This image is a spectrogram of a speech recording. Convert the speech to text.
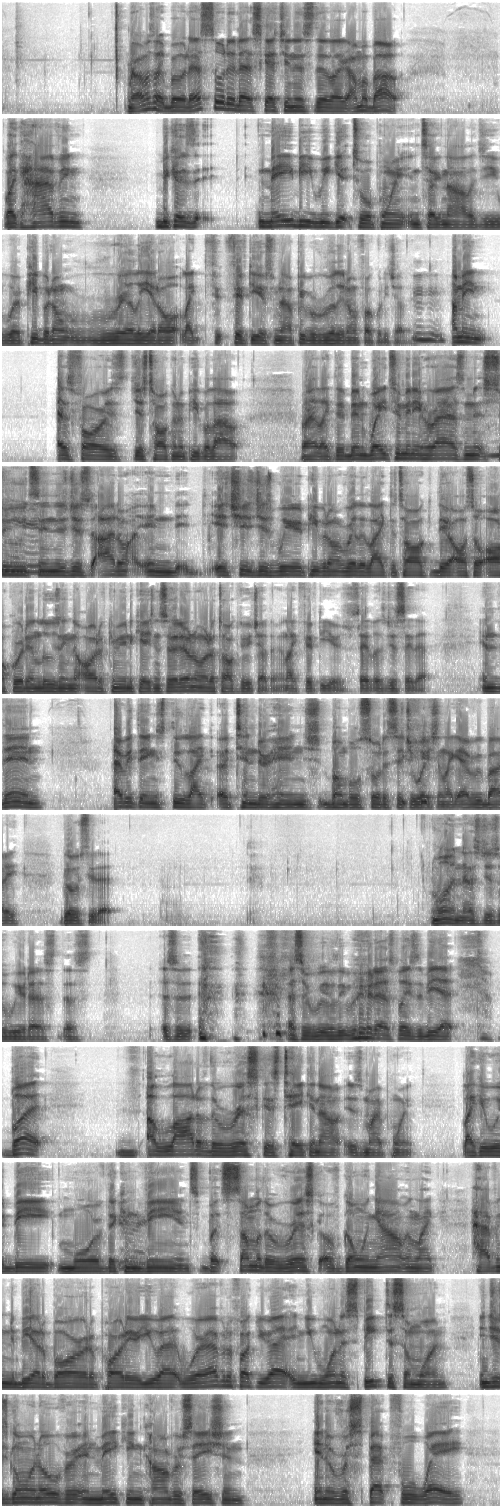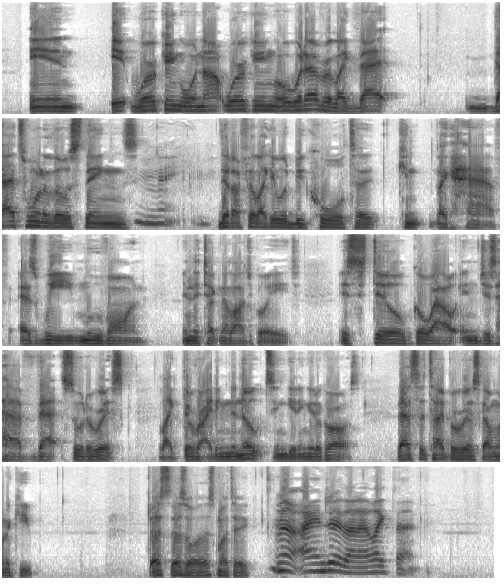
Bro, I was like, bro, that's sort of that sketchiness that like I'm about. Like having because maybe we get to a point in technology where people don't really at all like f- 50 years from now people really don't fuck with each other. I mean, as far as just talking to people out, right? Like there've been way too many harassment suits and it's just I don't and it- it's just just weird. People don't really like to talk. They're also awkward and losing the art of communication. So they don't know how to talk to each other in like 50 years. Say let's just say that. And then everything's through like a Tinder hinge bumble sort of situation. like everybody goes through that. One, that's just a weird ass that's that's a that's a really weird ass place to be at. But a lot of the risk is taken out is my point. Like it would be more of the convenience, but some of the risk of going out and like having to be at a bar or at a party or you at wherever the fuck you at and you want to speak to someone and just going over and making conversation in a respectful way and it working or not working or whatever like that that's one of those things right. that I feel like it would be cool to can like have as we move on in the technological age is still go out and just have that sort of risk like the writing the notes and getting it across that's the type of risk I want to keep that's that's all that's my take No, I enjoy that. I like that.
